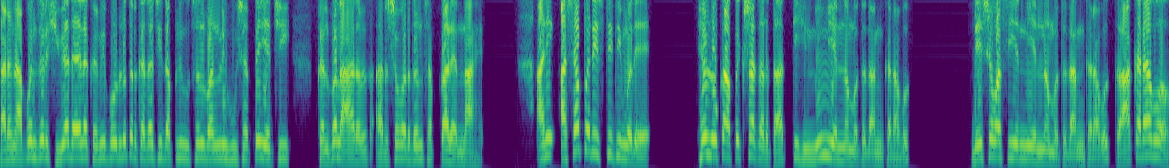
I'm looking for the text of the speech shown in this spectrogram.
कारण आपण जर शिव्या द्यायला कमी पडलो तर कदाचित आपली उचलबांधणी होऊ शकते याची कल्पना हर्षवर्धन सपकाळ यांना आहे. आणि अशा परिस्थितीमध्ये हे लोक अपेक्षा करतात की हिंदूंनी यांना मतदान करावं. देशवासियांनी यांना मतदान करावं. का करावं?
